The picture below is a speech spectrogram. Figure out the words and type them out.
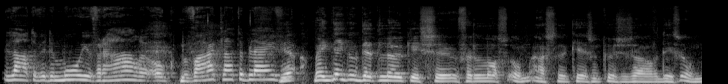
laten we de mooie verhalen ook bewaard laten blijven. Ja, maar ik denk ook dat het leuk is eh, voor de los om, als er een keer zo'n cursusavond is, om...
